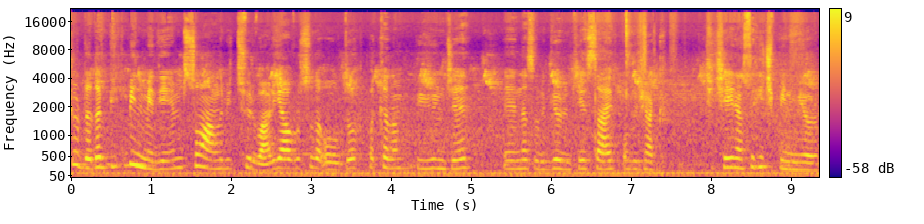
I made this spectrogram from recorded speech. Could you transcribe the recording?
Şurada da bi- bilmediğim soğanlı bir tür var. Yavrusu da oldu. Bakalım büyüyünce e, nasıl bir görüntüye sahip olacak. Çiçeği nasıl hiç bilmiyorum.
